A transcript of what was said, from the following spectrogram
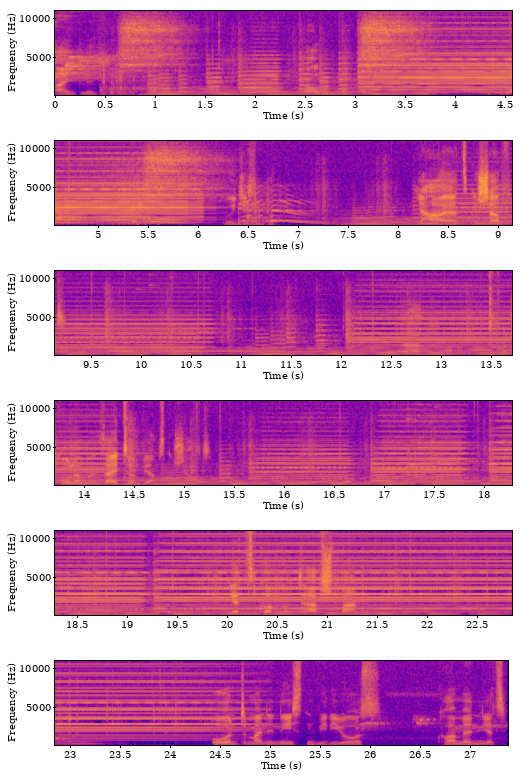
eigentlich. Oh. Luigi sind Ja, er hat's geschafft. Ah, Controller beiseite und wir haben es geschafft. Jetzt kommt noch der Abspann. Und meine nächsten Videos kommen jetzt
